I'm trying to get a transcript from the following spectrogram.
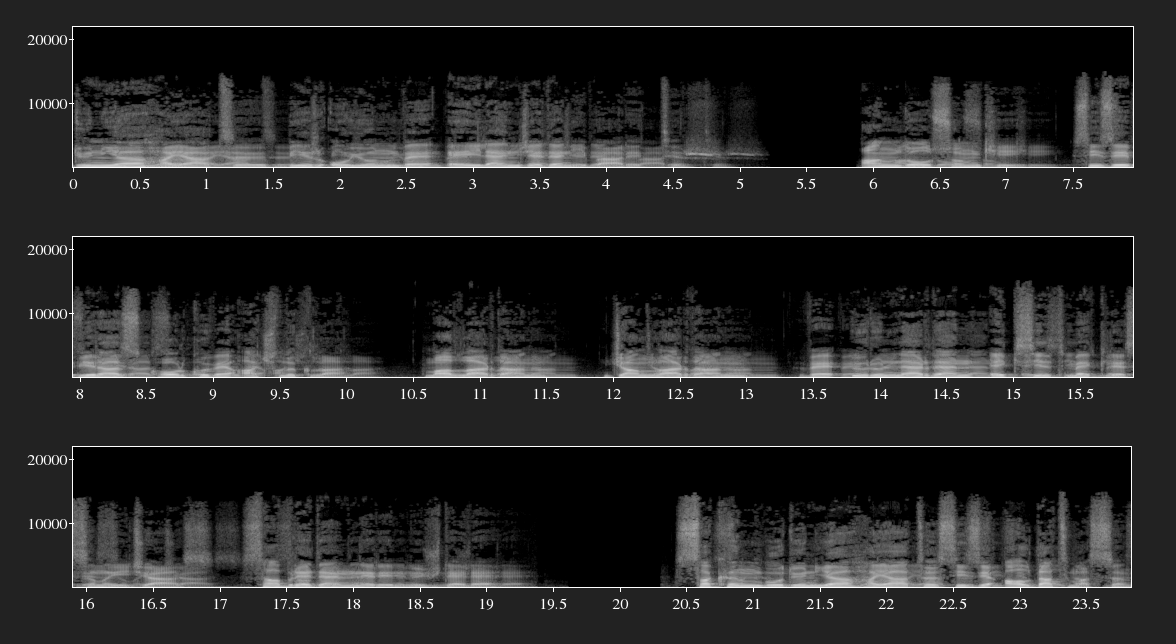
Dünya hayatı bir oyun ve eğlenceden ibarettir. Andolsun ki sizi biraz korku ve açlıkla, mallardan, canlardan ve ürünlerden eksiltmekle sınayacağız. Sabredenleri müjdele. Sakın bu dünya hayatı sizi aldatmasın.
